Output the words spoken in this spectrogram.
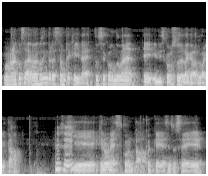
una cosa, una cosa interessante che hai detto secondo me è il discorso della gradualità mm-hmm. che, che, non è scontato, ok? Nel senso se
